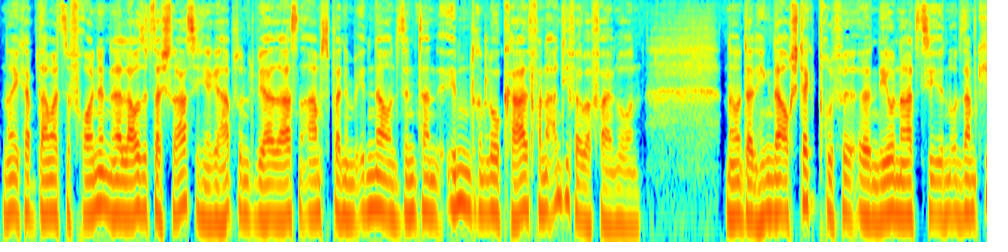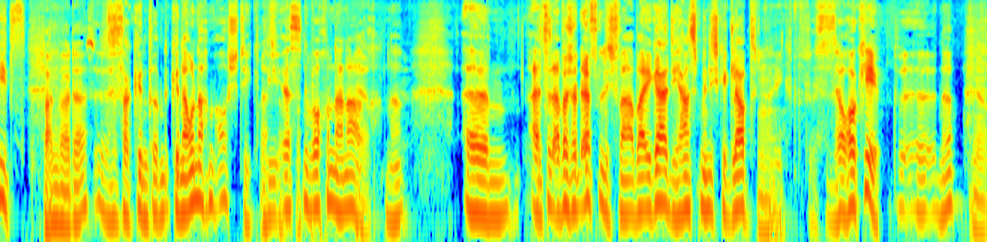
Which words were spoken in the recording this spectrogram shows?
Ne, ich habe damals eine Freundin in der Lausitzer Straße hier gehabt und wir saßen abends bei einem Inder und sind dann im Lokal von der Antifa überfallen worden. Ne, und dann hing da auch Steckprüfe äh, Neonazi in unserem Kiez. Wann war das? Das war genau nach dem Ausstieg, so, die ersten okay. Wochen danach. Ja. Ne? Ähm, als es aber schon öffentlich war, aber egal, die haben es mir nicht geglaubt. Mhm. Das ist ja auch okay. Äh, ne? ja.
